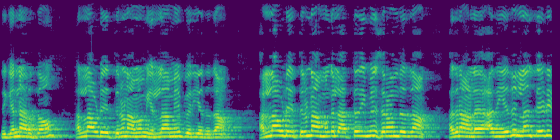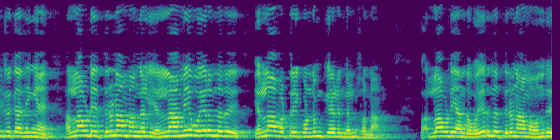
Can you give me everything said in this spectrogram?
இதுக்கு என்ன அர்த்தம்? அல்லாவுடைய திருநாமம் எல்லாமே பெரியது தான் அல்லாவுடைய திருநாமங்கள் அத்தனையுமே சிறந்தது தான் அதனால அது எதெல்லாம் தேடிட்டு இருக்காதீங்க. அல்லாவுடைய திருநாமங்கள் எல்லாமே உயர்ந்தது. எல்லாவற்றை கொண்டும் கேளுங்கள்னு சொன்னாங்க. இப்போ அல்லாவுடைய அந்த உயர்ந்த திருநாமம் வந்து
